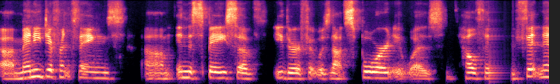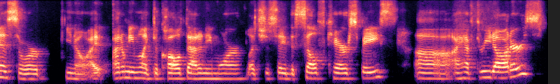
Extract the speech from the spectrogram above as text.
uh, many different things um, in the space of either if it was not sport it was health and fitness or you know I, I don't even like to call it that anymore. Let's just say the self-care space. Uh, i have three daughters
